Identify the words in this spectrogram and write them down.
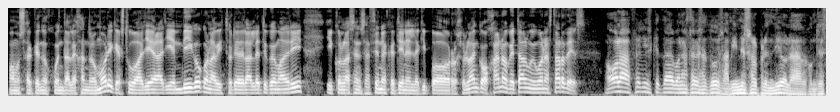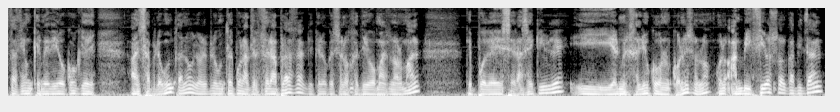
Vamos a ver qué nos cuenta Alejandro Mori, que estuvo ayer allí en Vigo con la victoria del Atlético de Madrid y con las sensaciones que tiene el equipo rojiblanco. Jano, ¿qué tal? Muy buenas tardes. Hola, Félix, ¿qué tal? Buenas tardes a todos. A mí me sorprendió la contestación que me dio Coque a esa pregunta, ¿no? Yo le pregunté por la tercera plaza, que creo que es el objetivo más normal, que puede ser asequible, y él me salió con, con eso, ¿no? Bueno, ambicioso el capitán,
